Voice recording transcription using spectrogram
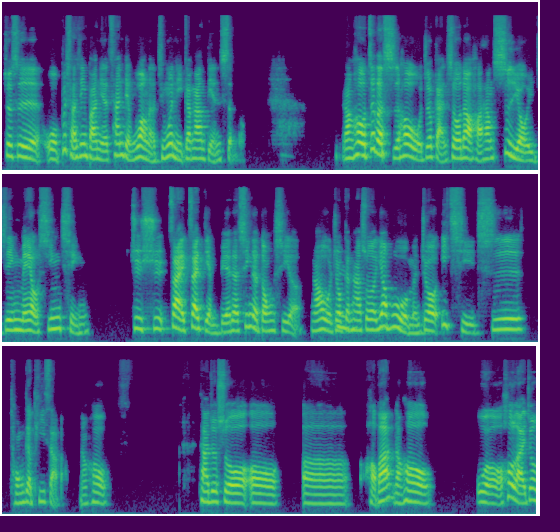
就是我不小心把你的餐点忘了，请问你刚刚点什么？”然后这个时候我就感受到，好像室友已经没有心情继续再再点别的新的东西了。然后我就跟他说：“要不我们就一起吃同个披萨吧。”然后。他就说：“哦，呃，好吧。”然后我后来就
